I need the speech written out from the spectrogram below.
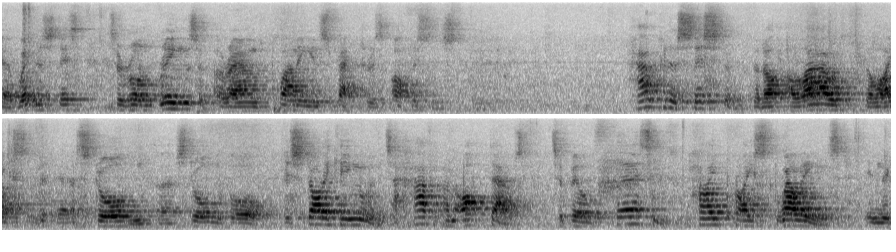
uh, witnessed this, to run rings around planning inspectors' offices. How can a system that allowed the likes of uh, Storeton, uh, Storeton Hall, historic England, to have an opt-out to build 30 high-priced dwellings in the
